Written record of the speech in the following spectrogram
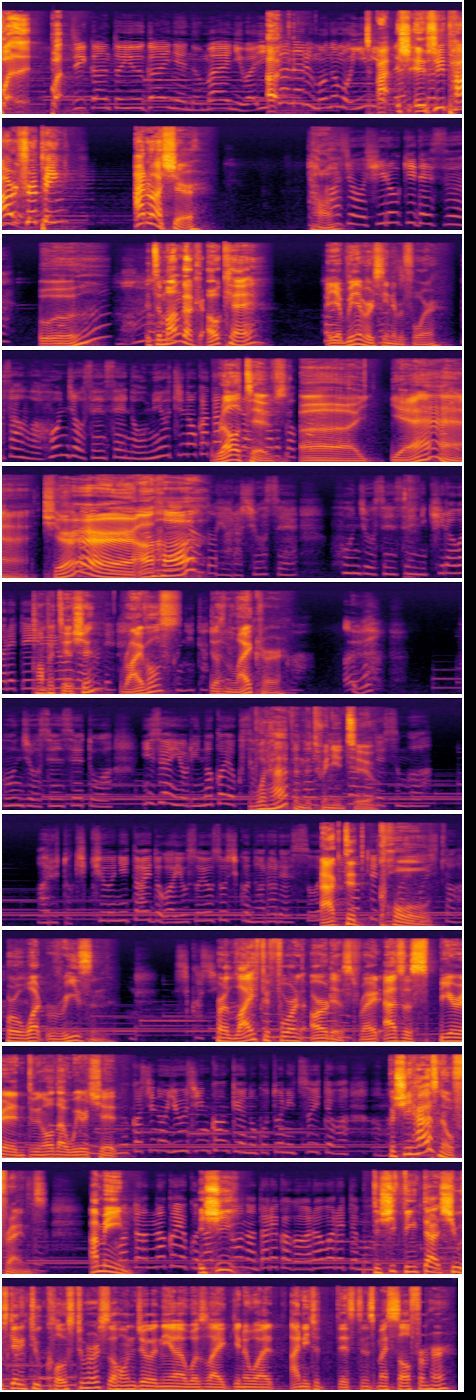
but but uh, is she power tripping? I'm not sure. Huh? Uh? It's a manga. Okay. Yeah, we never seen her before. Relatives. Uh, yeah. Sure. Uh huh. Competition? Rivals? He doesn't like her. What happened between you two? Acted cold. For what reason? Her life before an artist, right? As a spirit and doing all that weird shit. Because she has no friends. I mean, is she- did she think that she was getting too close to her? So Honjo Nia was like, you know what? I need to distance myself from her.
